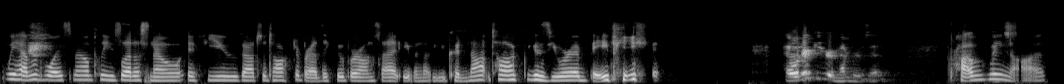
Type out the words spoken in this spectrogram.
We have a voicemail. Please let us know if you got to talk to Bradley Cooper on set, even though you could not talk because you were a baby. I wonder if he remembers it. Probably not.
